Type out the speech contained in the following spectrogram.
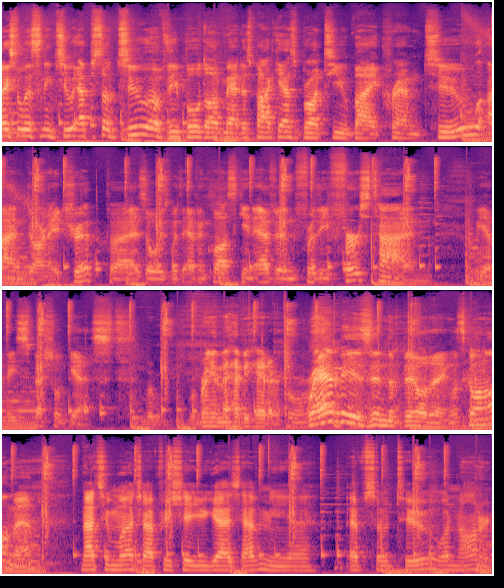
Thanks for listening to episode two of the Bulldog Madness podcast, brought to you by KREM 2. I'm Darnay Tripp, uh, as always with Evan Klosky and Evan. For the first time, we have a special guest. We're, we're bringing the heavy hitter. Rem is in the building. What's going on, man? Not too much. I appreciate you guys having me. Uh, episode two. What an honor.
